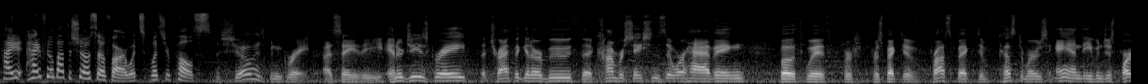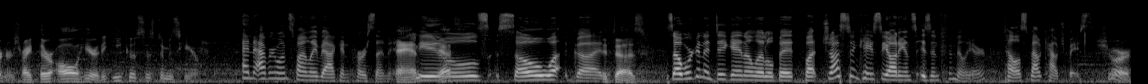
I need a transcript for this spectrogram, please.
How, how you feel about the show so far? What's, what's your pulse? The show has been great. I'd say the energy is great, the traffic at our booth, the conversations that we're having, both with pr- prospective, prospective customers and even just partners, right? They're all here. The ecosystem is here. And everyone's finally back in person. It And, yes. feels so good. It does. So we're going to dig in a little bit, but just in case the audience isn't familiar, tell us about Couchbase. Sure.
